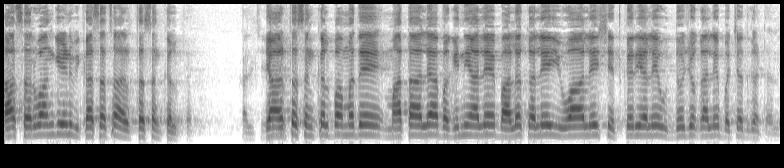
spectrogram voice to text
हा सर्वांगीण विकासाचा अर्थसंकल्प आहे. या अर्थसंकल्पामध्ये माता आल्या भगिनी आले बालक आले युवा आले शेतकरी आले उद्योजक आले बचत गट आले.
